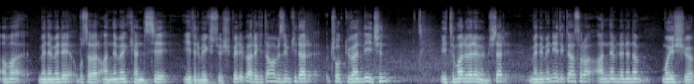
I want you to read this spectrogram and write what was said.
Ama menemeni bu sefer anneme kendisi yedirmek istiyor. Şüpheli bir hareket ama bizimkiler çok güvendiği için ihtimal verememişler. Menemeni yedikten sonra annemle nenem mayışıyor.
